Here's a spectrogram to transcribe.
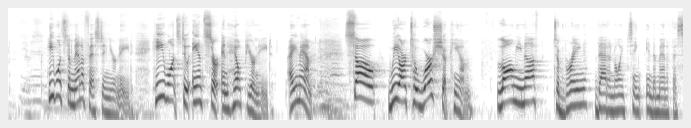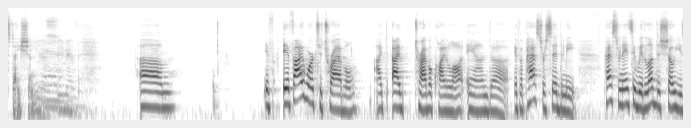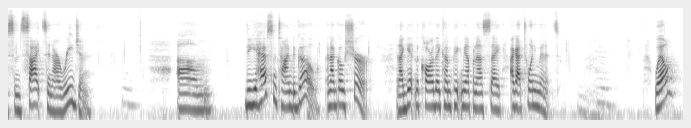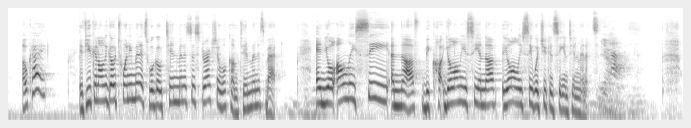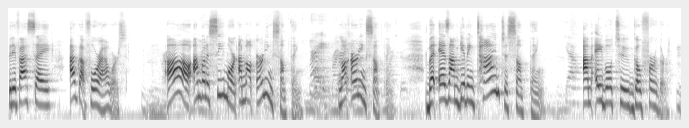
He wants to manifest in your need. He wants to answer and help your need. Amen. So we are to worship Him long enough to bring that anointing into manifestation. Um, if if I were to travel, I, I travel quite a lot, and uh, if a pastor said to me, Pastor Nancy, we'd love to show you some sites in our region. Um, do you have some time to go? And I go, sure. And I get in the car, they come pick me up, and I say, I got 20 minutes. Well, okay. If you can only go 20 minutes, we'll go 10 minutes this direction, we'll come 10 minutes back. And you'll only see enough because you'll only see enough, you'll only see what you can see in 10 minutes. Yeah. But if I say, I've got four hours, mm-hmm. oh, I'm going to see more. I'm not earning something. Right. I'm not earning something. But as I'm giving time to something, Yeah. I'm able to go further. Yeah.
